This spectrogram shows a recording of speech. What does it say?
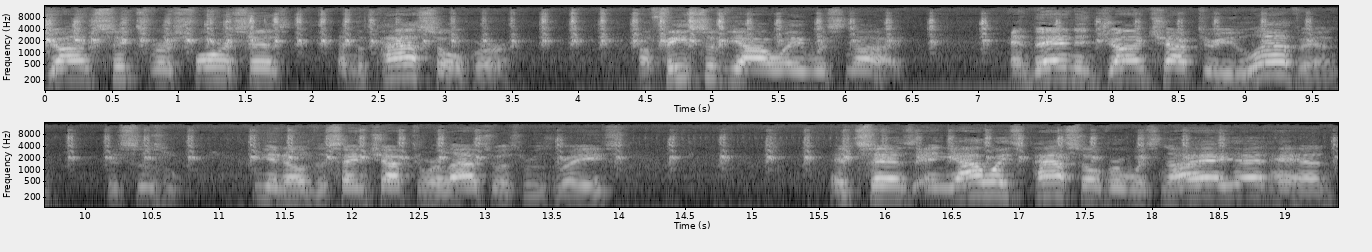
John 6 verse 4 says, and the Passover, a feast of Yahweh was nigh. And then in John chapter 11, this is, you know, the same chapter where Lazarus was raised. It says, And Yahweh's Passover was nigh at hand,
